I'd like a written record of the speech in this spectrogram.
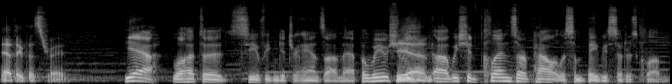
yeah, I think that's right. Yeah, we'll have to see if we can get your hands on that. But we should Yeah. uh, we should cleanse our palate with some Babysitters Club.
